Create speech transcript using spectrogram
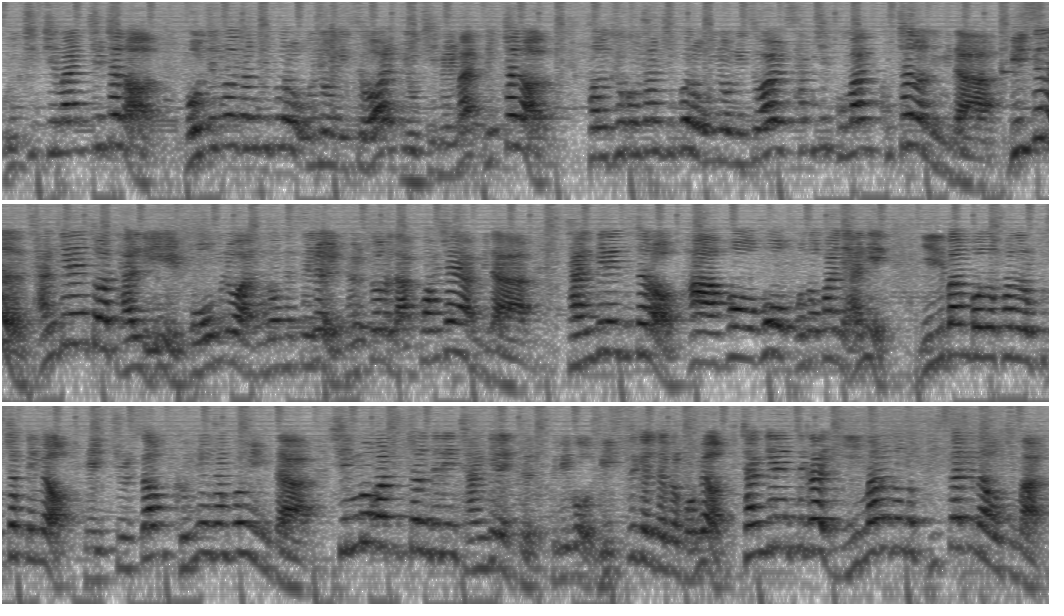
67만 7천 원, 보증금 30% 운용 리스 월 61만 6천 원, 선수금 30% 운용 리스 월 39만 9천 원입니다. 리스는 장기 렌트와 달리 보험료와 자동차세를 별도로 납부하셔야 합니다. 장기 렌트처럼 하허호 번호판이 아닌 일반 번호판으로 부착되며 대출성 금융상품입니다. 신모가 추천드린 장기 렌트 그리고 리스 견적을 보면 장기 렌트가 2만원 정도 비싸게 나오지만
